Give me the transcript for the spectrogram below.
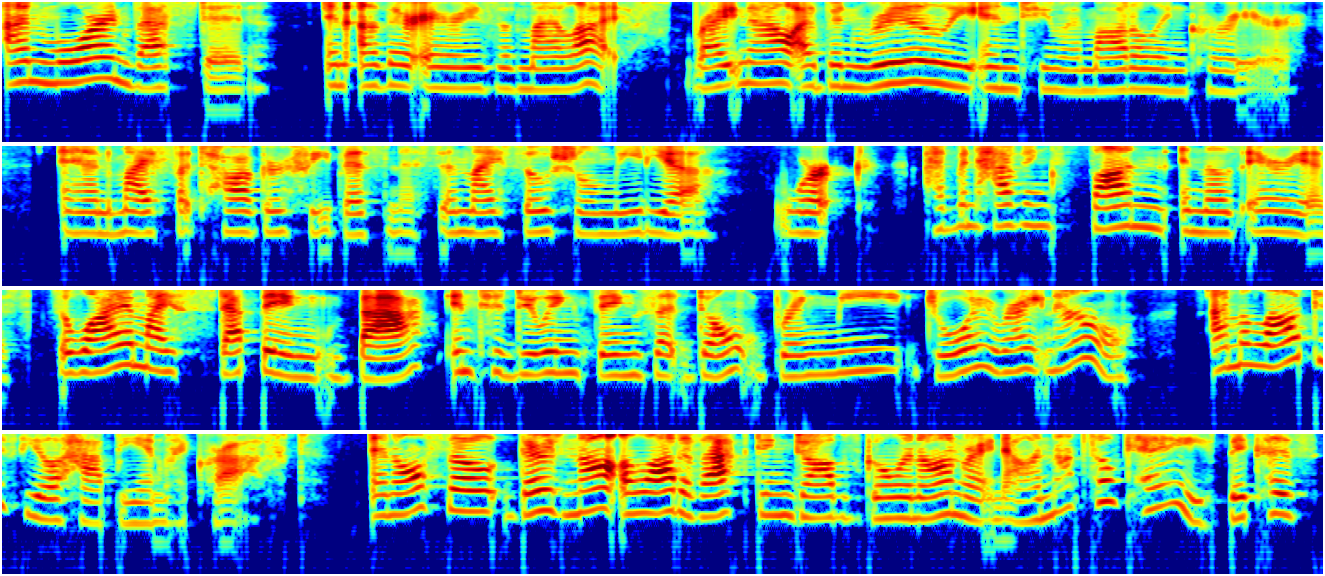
I'm more invested in other areas of my life. Right now, I've been really into my modeling career and my photography business and my social media work. I've been having fun in those areas. So, why am I stepping back into doing things that don't bring me joy right now? I'm allowed to feel happy in my craft. And also, there's not a lot of acting jobs going on right now, and that's okay because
